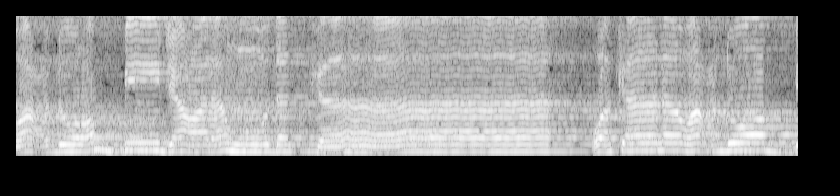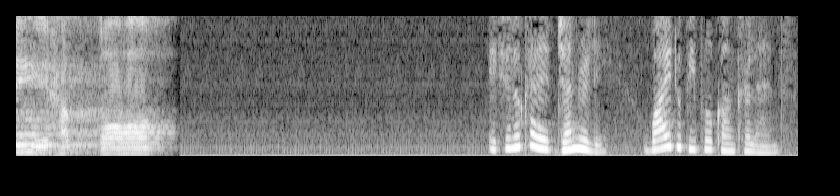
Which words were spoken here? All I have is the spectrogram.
وعد ربي جعله دكاء. وكان وعد ربي حقا. If you look at it generally, why do people conquer lands?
